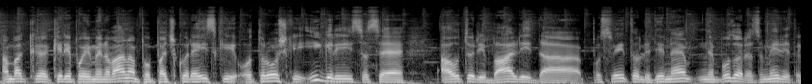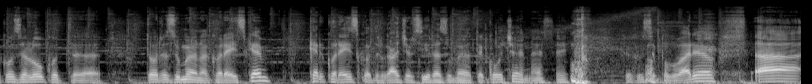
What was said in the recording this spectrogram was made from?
ampak eh, ker je poimenovana po pač korejski otroški igri, so se avtori bali, da po svetu ljudje ne, ne bodo razumeli tako zelo, kot eh, to razumejo na korejskem, ker korejsko drugače vsi razumejo tekoče, ne, sej, kako se pogovarjajo. Uh,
